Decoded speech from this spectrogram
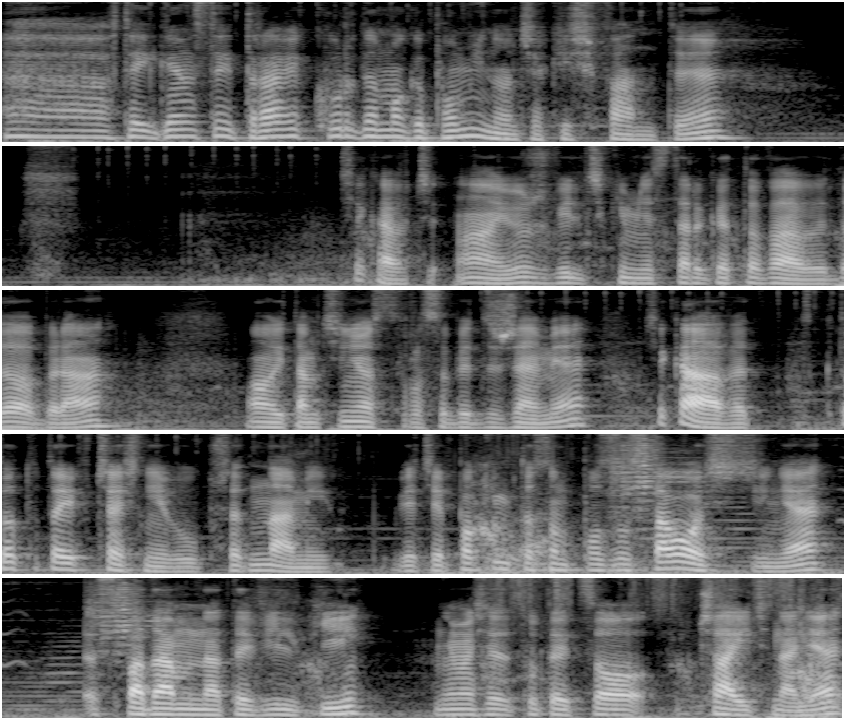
A, w tej gęstej trawie, kurde, mogę pominąć jakieś fanty. Ciekawe, czy... A, już wilczki mnie stargetowały, dobra. O, i tam cieniostwo sobie drzemie. Ciekawe, kto tutaj wcześniej był przed nami? Wiecie, po kim to są pozostałości, nie? Spadamy na te wilki. Nie ma się tutaj co czaić na nie.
